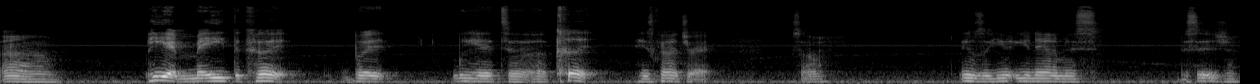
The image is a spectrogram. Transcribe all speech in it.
um, he had made the cut, but we had to uh, cut his contract. So it was a u- unanimous decision.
